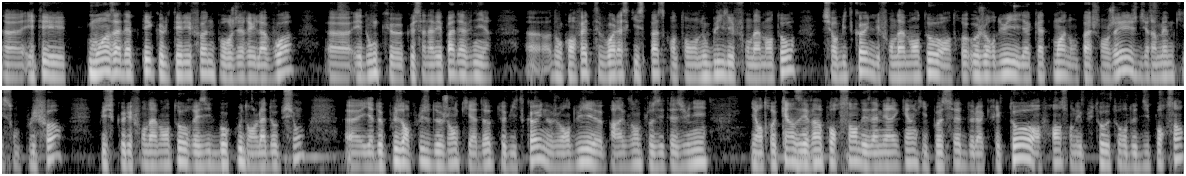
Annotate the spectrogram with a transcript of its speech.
euh, était moins adapté que le téléphone pour gérer la voix, euh, et donc que ça n'avait pas d'avenir. donc en fait, voilà ce qui se passe quand on oublie les fondamentaux. Sur Bitcoin, les fondamentaux entre aujourd'hui et il y a quatre mois n'ont pas changé. Je dirais même qu'ils sont plus forts, puisque les fondamentaux résident beaucoup dans l'adoption. il y a de plus en plus de gens qui adoptent Bitcoin. Aujourd'hui, par exemple, aux États-Unis, il y a entre 15 et 20% des Américains qui possèdent de la crypto. En France, on est plutôt autour de 10%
